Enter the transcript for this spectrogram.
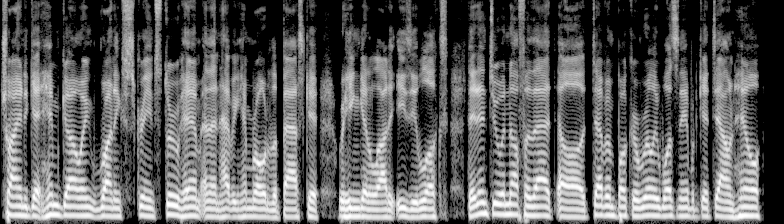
trying to get him going, running screens through him, and then having him roll to the basket where he can get a lot of easy looks. They didn't do enough of that. Uh, Devin Booker really wasn't able to get downhill.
